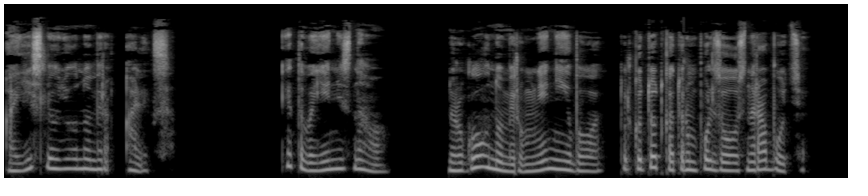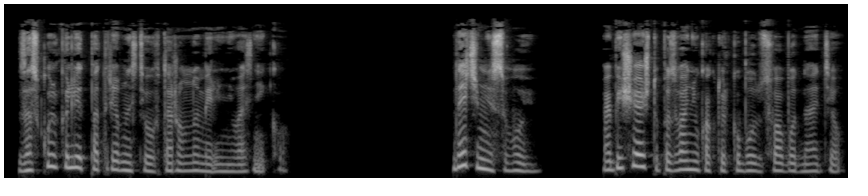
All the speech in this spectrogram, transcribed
А есть ли у него номер Алекса? Этого я не знала. Другого номера у меня не было, только тот, которым пользовалась на работе. За сколько лет потребности во втором номере не возникло? Дайте мне свой. Обещаю, что позвоню, как только буду свободный отдел.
